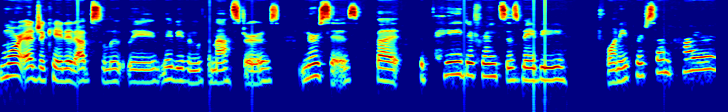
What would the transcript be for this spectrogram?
more educated, absolutely, maybe even with a master's nurses, but the pay difference is maybe 20% higher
